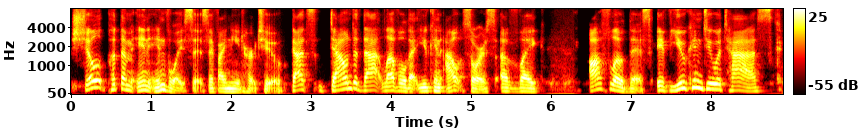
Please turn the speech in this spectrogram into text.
she'll put them in invoices if i need her to that's down to that level that you can outsource of like offload this if you can do a task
